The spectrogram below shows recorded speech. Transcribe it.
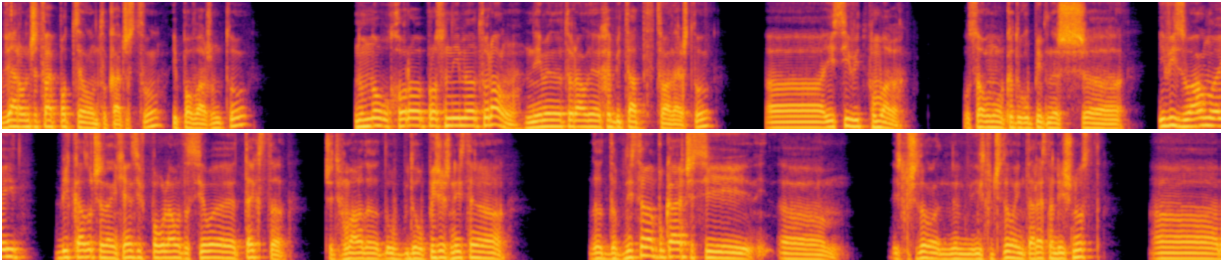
вярвам, че това е по-ценното качество и по-важното. Но много хора просто не им е натурално. Не им е натуралният хабитат това нещо. А, и CV помага. Особено като го пипнеш а, и визуално, е и бих казал, че на Enhensive по-голямата сила е текста, че ти помага да, да, да опишеш наистина да, да наистина покажеш, че си а, изключително, изключително интересна личност, а,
